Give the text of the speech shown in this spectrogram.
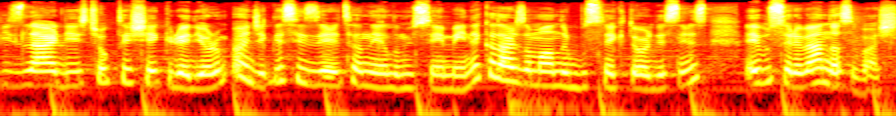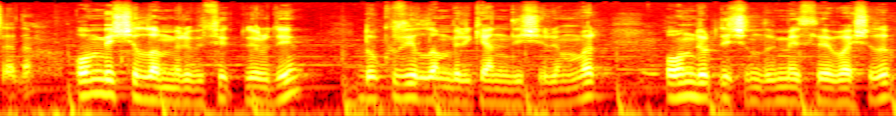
Bizler deyiz, çok teşekkür ediyorum. Öncelikle sizleri tanıyalım Hüseyin Bey. Ne kadar zamandır bu sektördesiniz ve bu serüven nasıl başladı? 15 yıldan beri bir sektördeyim. 9 yıldan beri kendi iş yerim var. 14 yaşında bir mesleğe başladım.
